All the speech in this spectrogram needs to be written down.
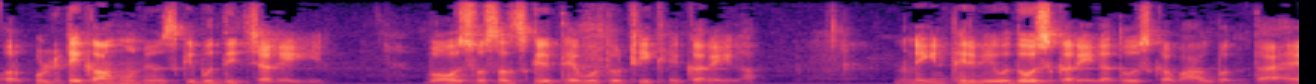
और उल्टे कामों में उसकी बुद्धि चलेगी। बहुत सुसंस्कृत है वो तो ठीक है करेगा। लेकिन फिर भी वो दोष करेगा दोष का भाग बनता है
